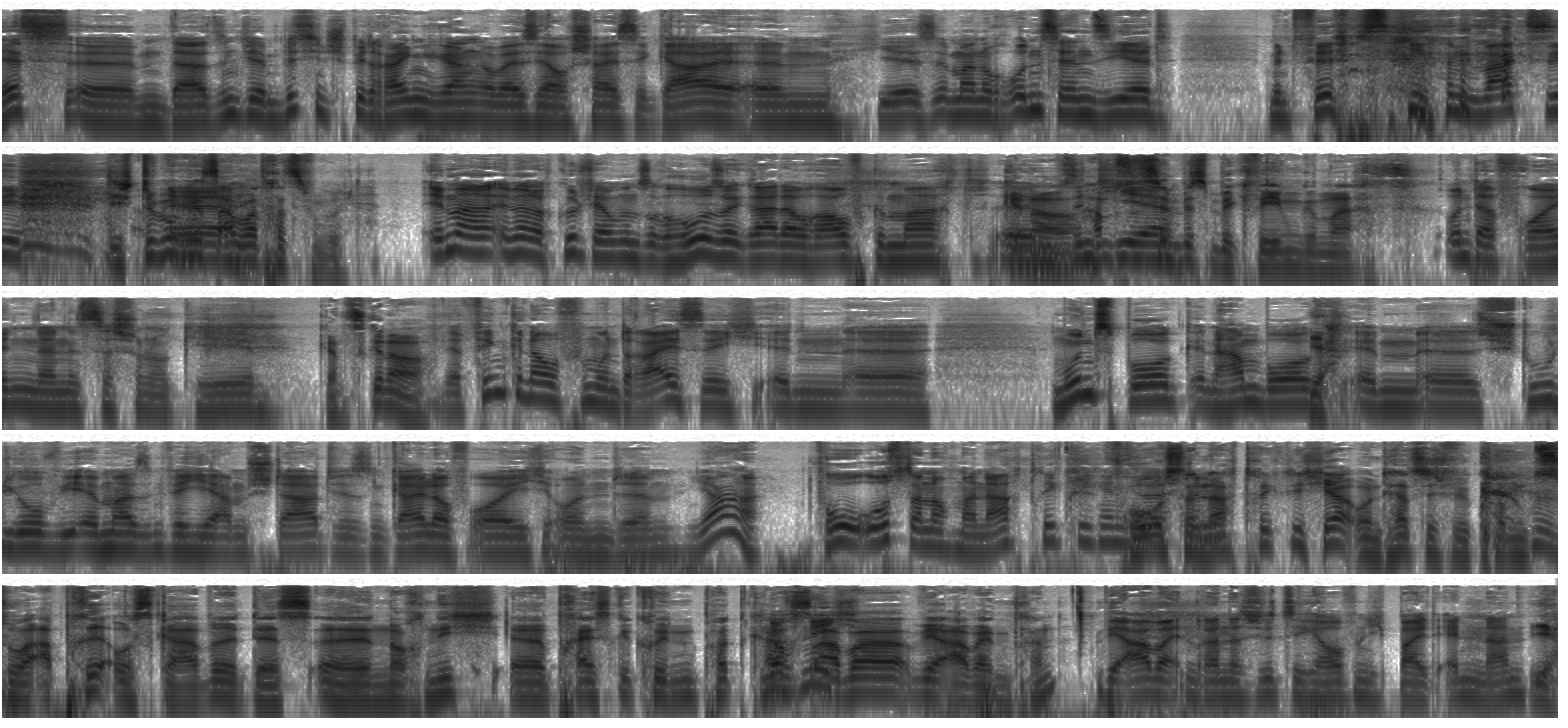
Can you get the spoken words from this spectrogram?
Yes, ähm, da sind wir ein bisschen spät reingegangen, aber ist ja auch scheißegal. Ähm, hier ist immer noch unzensiert mit 50 und Maxi. Die Stimmung Äh, ist aber trotzdem gut. Immer, immer noch gut. Wir haben unsere Hose gerade auch aufgemacht. Genau, ähm, sind haben es ein bisschen bequem gemacht. unter Freunden, dann ist das schon okay. Ganz genau. Der Finkenau 35 in äh, Munzburg in Hamburg Ja. im äh, Studio, wie immer, sind wir hier am Start. Wir sind geil auf euch und ähm, ja, frohe Ostern nochmal nachträglich. an Frohe Ostern nachträglich, ja, und herzlich willkommen zur April-Ausgabe des äh, noch nicht äh, preisgekrönten Podcasts, Noch nicht. aber wir arbeiten dran. Wir arbeiten dran, das wird sich hoffentlich bald ändern. Ja,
